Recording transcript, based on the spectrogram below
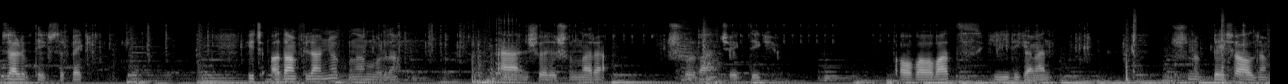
Güzel bir Texture Pack. Hiç adam falan yok mu lan burada? Yani şöyle şunlara şuradan çektik. Baba baba bat giydik hemen. Şunu 5'e alacağım.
